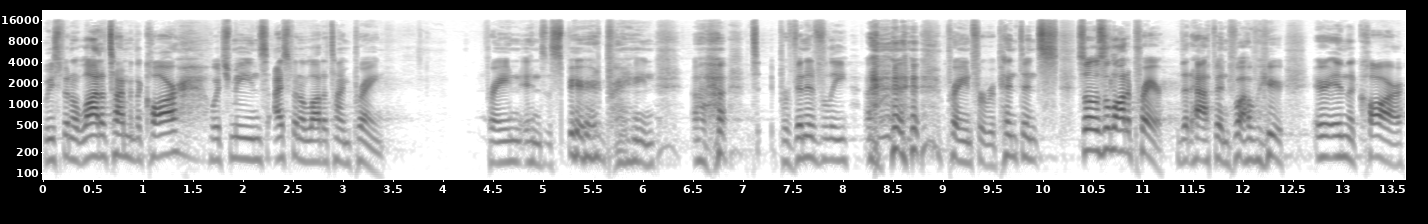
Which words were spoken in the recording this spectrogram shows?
We spent a lot of time in the car, which means I spent a lot of time praying. Praying in the spirit, praying uh, preventively, praying for repentance. So it was a lot of prayer that happened while we were in the car.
